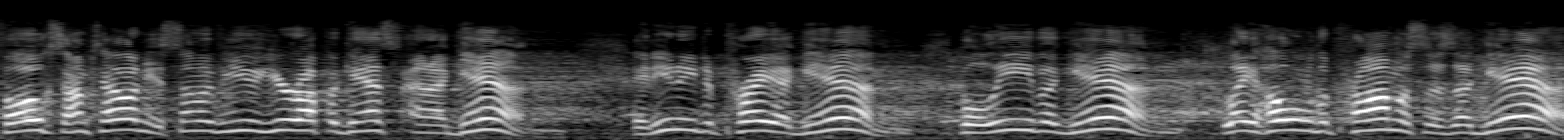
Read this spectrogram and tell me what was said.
Folks, I'm telling you, some of you, you're up against an again. And you need to pray again, believe again, lay hold of the promises again.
